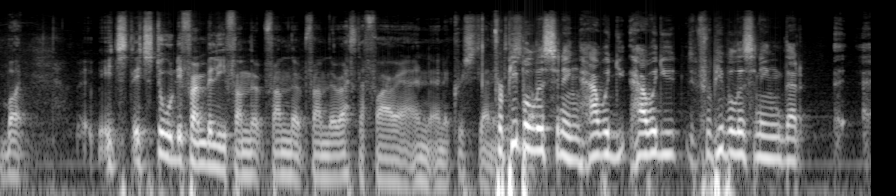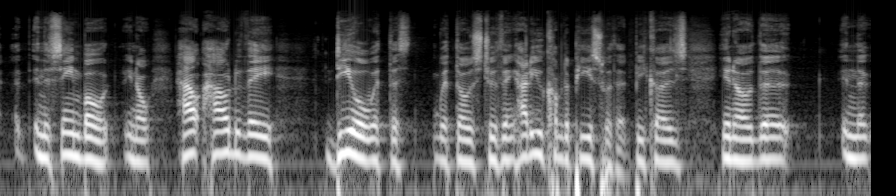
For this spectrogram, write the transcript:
But it's it's two different beliefs from the from the from the Rastafari and, and the Christianity. For people so- listening, how would you how would you for people listening that in the same boat, you know, how how do they deal with this with those two things? How do you come to peace with it? Because you know the in the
